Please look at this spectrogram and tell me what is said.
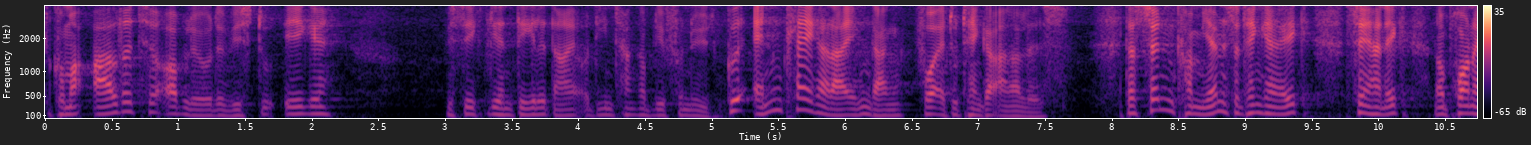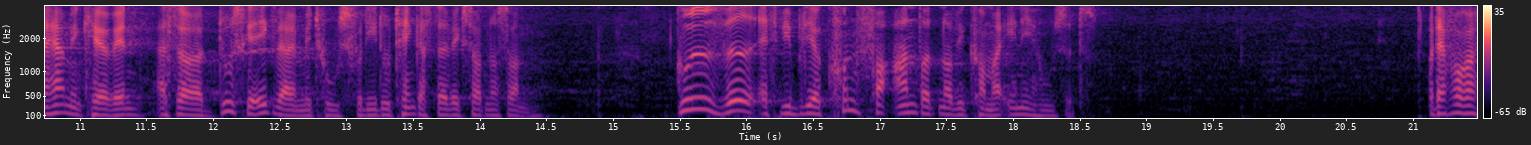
Du kommer aldrig til at opleve det, hvis du ikke hvis det ikke bliver en del af dig, og dine tanker bliver fornyet. Gud anklager dig ikke engang for, at du tænker anderledes. Da sønnen kom hjem, så tænker han ikke, sagde han ikke, når prøver her, min kære ven, altså du skal ikke være i mit hus, fordi du tænker stadigvæk sådan og sådan. Gud ved, at vi bliver kun forandret, når vi kommer ind i huset. Og derfor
